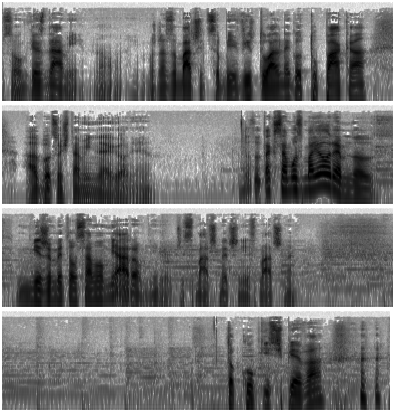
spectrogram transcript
są gwiazdami. No, można zobaczyć sobie wirtualnego Tupaka albo coś tam innego, nie? No to tak samo z Majorem, no, mierzymy tą samą miarą. Nie wiem, czy smaczne, czy niesmaczne. To Cookies śpiewa?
